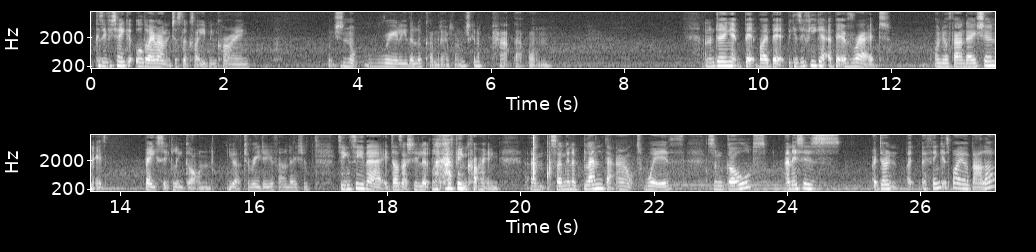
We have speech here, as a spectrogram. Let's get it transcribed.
Because if you take it all the way around, it just looks like you've been crying which is not really the look I'm going for. I'm just going to pat that on. And I'm doing it bit by bit because if you get a bit of red on your foundation, it's basically gone. You have to redo your foundation. So you can see there, it does actually look like I've been crying. Um, so I'm going to blend that out with some golds. And this is, I don't, I, I think it's by Obala.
